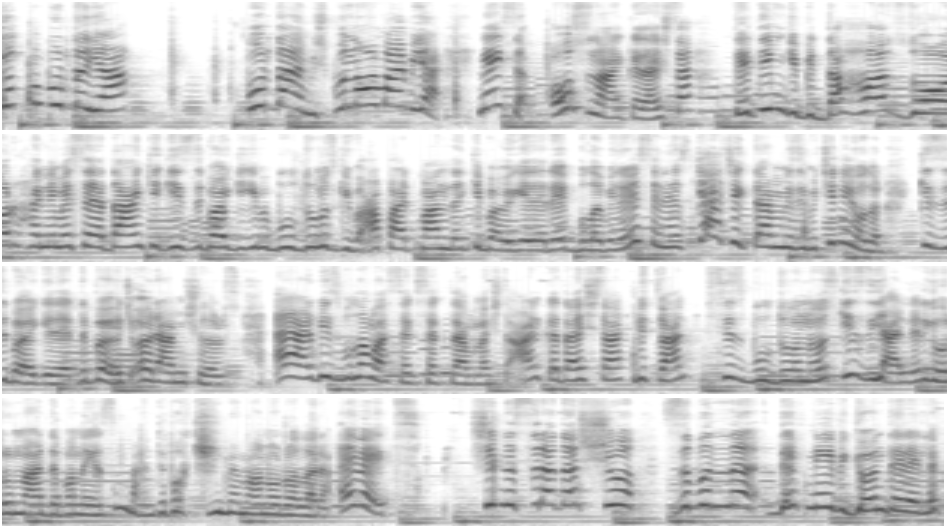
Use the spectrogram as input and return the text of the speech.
yok mu burada ya? Buradaymış. Bu normal bir yer. Neyse olsun arkadaşlar. Dediğim gibi daha zor hani mesela daha önce gizli bölge gibi bulduğumuz gibi apartmandaki bölgeleri bulabilirseniz gerçekten bizim için iyi olur. Gizli bölgeleri de böylece öğrenmiş oluruz. Eğer biz bulamazsak saklanmaçta arkadaşlar lütfen siz bulduğunuz gizli yerleri yorumlarda bana yazın. Ben de bakayım hemen oralara. Evet. Şimdi sırada şu zıbınlı Defne'yi bir gönderelim.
